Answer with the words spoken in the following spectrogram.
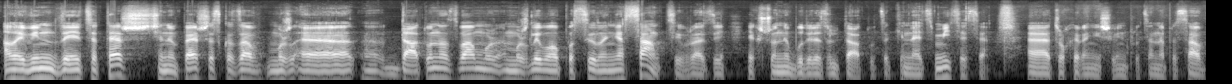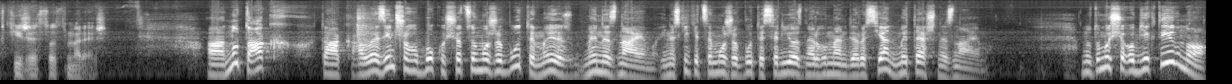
Але він, здається, теж чи не вперше сказав, мож, е, е, дату назвав можливого посилення санкцій, в разі якщо не буде результату. Це кінець місяця. Е, трохи раніше він про це написав в тій же соцмережі. А, ну так, так. Але з іншого боку, що це може бути, ми, ми не знаємо. І наскільки це може бути серйозний аргумент для росіян, ми теж не знаємо. Ну тому що об'єктивно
